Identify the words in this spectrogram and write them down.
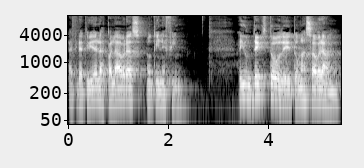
la creatividad de las palabras, no tiene fin. Hay un texto de Tomás Abraham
